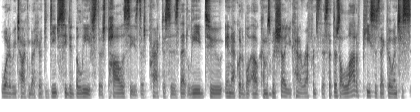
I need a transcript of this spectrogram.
what are we talking about here? The deep seated beliefs, there's policies, there's practices that lead to inequitable outcomes. Michele, you kind of referenced this that there's a lot of pieces that go into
